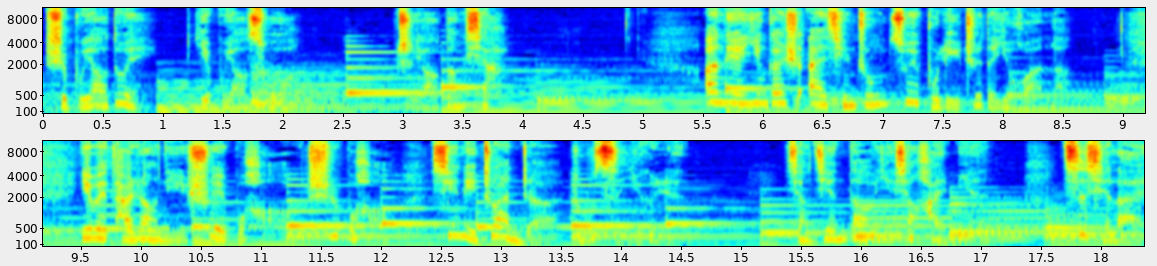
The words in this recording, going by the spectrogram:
是不要对，也不要错，只要当下。暗恋应该是爱情中最不理智的一环了，因为它让你睡不好、吃不好，心里转着如此一个人，像尖刀也像海绵，刺起来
